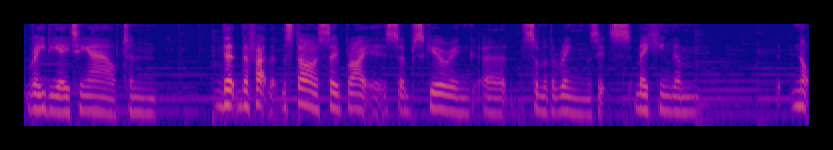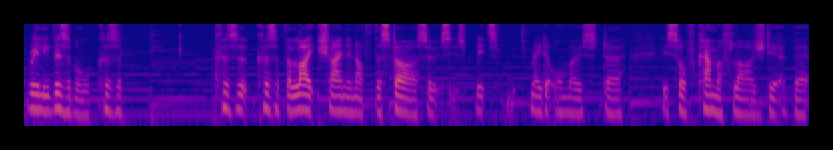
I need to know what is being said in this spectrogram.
radiating out, and the the fact that the star is so bright, it's obscuring uh, some of the rings. It's making them not really visible because of because of, of, the light shining off the star. So it's it's it's, it's made it almost uh, it's sort of camouflaged it a bit.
